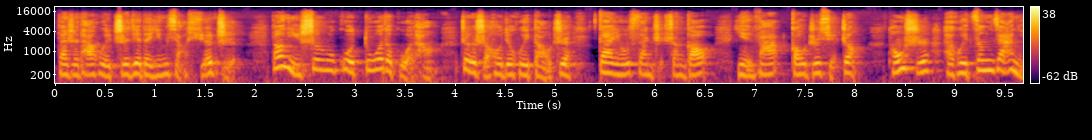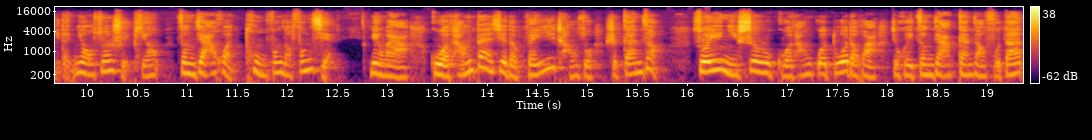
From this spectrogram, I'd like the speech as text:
但是它会直接的影响血脂。当你摄入过多的果糖，这个时候就会导致甘油三酯升高，引发高脂血症，同时还会增加你的尿酸水平，增加患痛风的风险。另外啊，果糖代谢的唯一场所是肝脏，所以你摄入果糖过多的话，就会增加肝脏负担，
